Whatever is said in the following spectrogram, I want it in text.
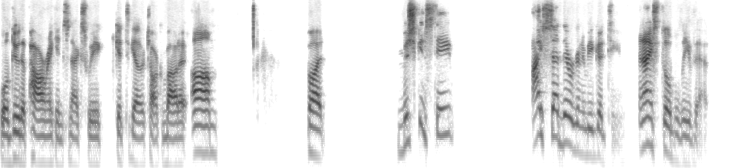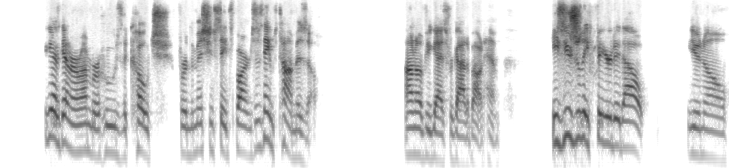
we'll do the power rankings next week. Get together, talk about it. Um, but Michigan State, I said they were going to be a good team, and I still believe that. You guys got to remember who's the coach for the Michigan State Spartans. His name's Tom Izzo. I don't know if you guys forgot about him. He's usually figured it out, you know,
